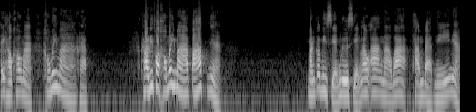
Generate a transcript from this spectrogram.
ให้เขาเข้ามา เขาไม่มาครับ คราวนี้พอเขาไม่มาปั๊บเนี่ยมันก็มีเสียงลือเสียงเล่าอ้างมาว่าทำแบบนี้เนี่ย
